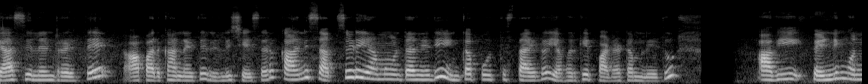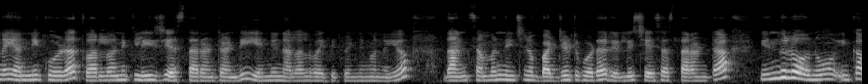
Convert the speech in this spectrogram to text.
గ్యాస్ సిలిండర్ అయితే ఆ పథకాన్ని అయితే రిలీజ్ చేశారు. కానీ సబ్సిడీ అమౌంట్ అనేది ఇంకా పూర్తి స్థాయిలో ఎవరికీ పడటం లేదు. అవి పెండింగ్ ఉన్నాయి అన్నీ కూడా త్వరలోనే క్లియర్ చేస్తారంట అండి ఎన్ని నెలలు అయితే పెండింగ్ ఉన్నాయో దానికి సంబంధించిన బడ్జెట్ కూడా రిలీజ్ చేసేస్తారంట. ఇందులోనూ ఇంకా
